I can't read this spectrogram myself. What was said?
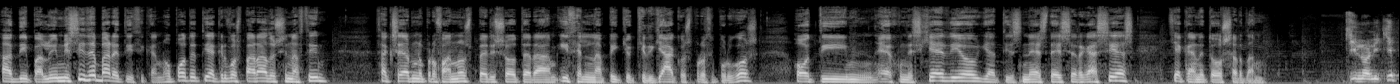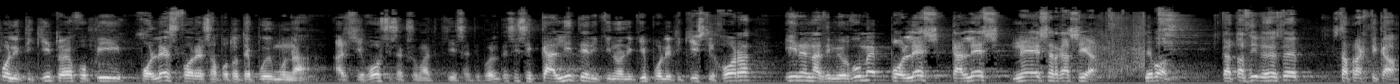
αντίπαλο. Οι μισοί δεν παρετήθηκαν. Οπότε τι ακριβώς παράδοση είναι αυτή, θα ξέρουν προφανώς περισσότερα. Ήθελε να πει και ο Κυριάκος Πρωθυπουργός ότι έχουν σχέδιο για τις νέες θέσεις εργασίας και έκανε το Σαρδάμ. Κοινωνική πολιτική, το έχω πει πολλές φορές από τότε που ήμουνα αρχηγός της αξιωματικής αντιπολίτευσης, η καλύτερη κοινωνική πολιτική στη χώρα είναι να δημιουργούμε πολλές καλές νέες εργασίας. Λοιπόν, καταθείτε στα πρακτικά.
